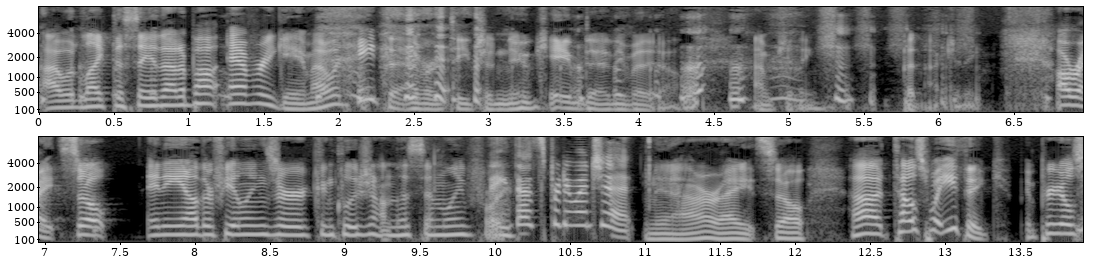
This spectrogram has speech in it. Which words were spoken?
I would like to say that about every game. I would hate to ever teach a new game to anybody else. I'm kidding, but not kidding. All right. So, any other feelings or conclusion on this, Emily? I Before think that's pretty much it. yeah. All right. So, uh, tell us what you think. Imperial Yeah.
